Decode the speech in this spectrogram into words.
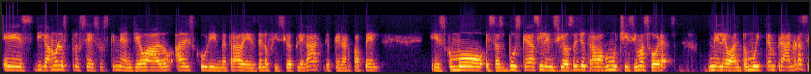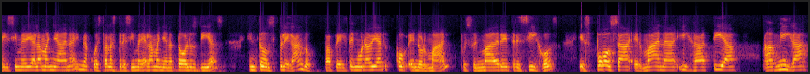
es, digamos, los procesos que me han llevado a descubrirme a través del oficio de plegar, de plegar papel es como esas búsquedas silenciosas. Yo trabajo muchísimas horas, me levanto muy temprano a las seis y media de la mañana y me acuesto a las tres y media de la mañana todos los días. Entonces, plegando papel, tengo una vida eh, normal, pues soy madre de tres hijos, esposa, hermana, hija, tía, amiga.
